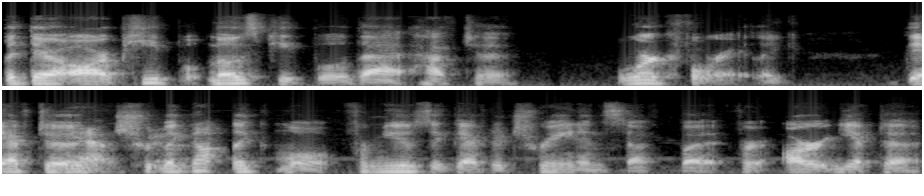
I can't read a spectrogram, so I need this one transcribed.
but there are people, most people that have to work for it. Like they have to, Yeah. tr- like not like well for music they have to train and stuff, but for art you have to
